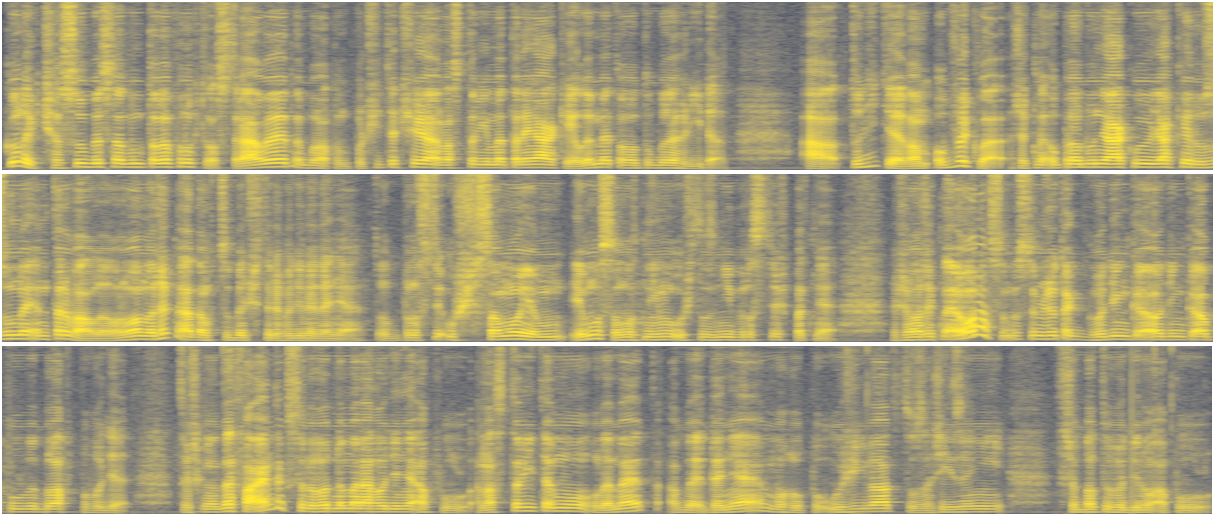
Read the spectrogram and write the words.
kolik času bys na tom telefonu chtěl strávit, nebo na tom počítači a nastavíme tady nějaký limit, ono to bude hlídat. A to dítě vám obvykle řekne opravdu nějaký, nějaký rozumný interval. Jo? Ono vám neřekne, já tam chci být 4 hodiny denně. To prostě už samo jemu, jemu samotnému už to zní prostě špatně. Takže on řekne, jo, já si myslím, že tak hodinka, hodinka a půl by byla v pohodě. Tak řeknete, fajn, tak se dohodneme na hodině a půl. A nastavíte mu limit, aby denně mohl používat to zařízení třeba tu hodinu a půl.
